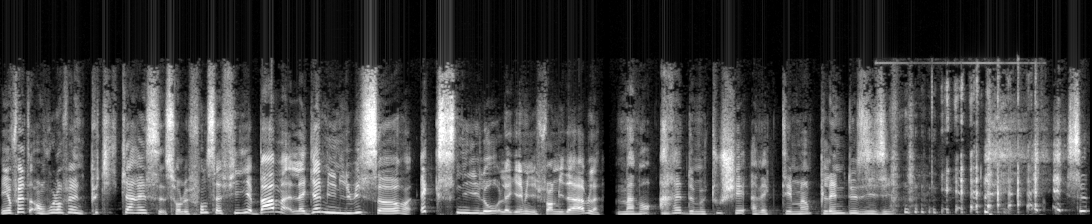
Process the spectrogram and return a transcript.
Et en fait, en voulant faire une petite caresse sur le fond de sa fille, bam, la gamine lui sort, ex nihilo. La gamine est formidable. Maman, arrête de me toucher avec tes mains pleines de zizi. c'est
